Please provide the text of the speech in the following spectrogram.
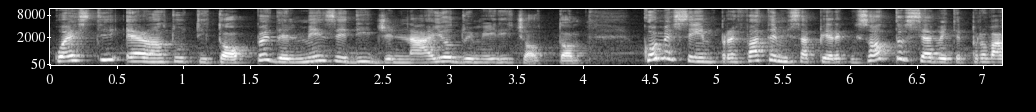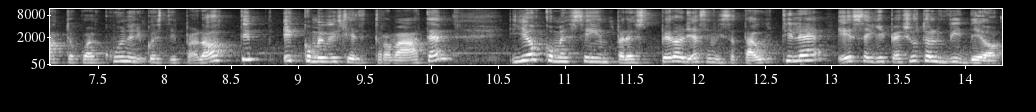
questi erano tutti i top del mese di gennaio 2018 come sempre fatemi sapere qui sotto se avete provato qualcuno di questi prodotti e come vi siete trovate. Io come sempre spero di esservi stata utile e se vi è piaciuto il video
